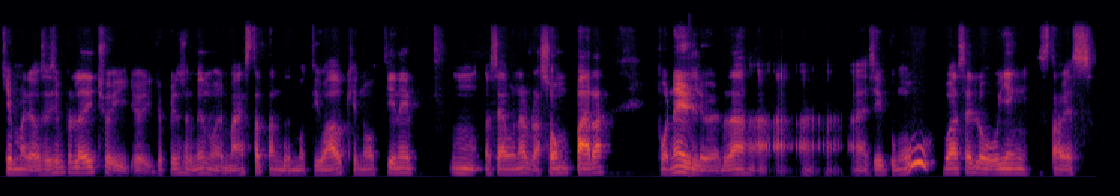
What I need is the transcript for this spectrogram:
que María José siempre le ha dicho, y yo, yo pienso lo mismo, el maestro está tan desmotivado que no tiene, mm, o sea, una razón para ponerle, ¿verdad? A, decir como, uh, voy a hacerlo bien esta vez.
